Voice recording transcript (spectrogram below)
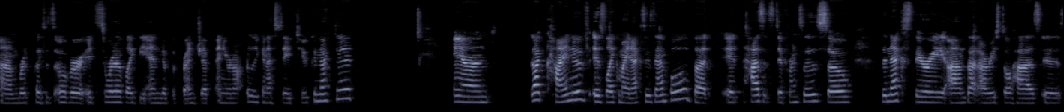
um, workplace is over, it's sort of like the end of the friendship and you're not really going to stay too connected. And that kind of is like my next example, but it has its differences. So the next theory um, that Aristotle has is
